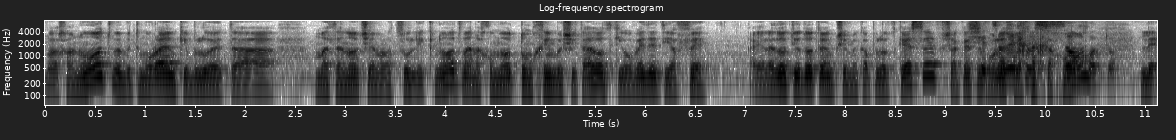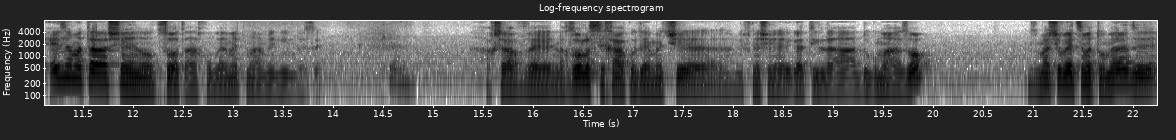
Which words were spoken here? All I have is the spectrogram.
בחנות, ובתמורה הם קיבלו את המתנות שהם רצו לקנות, ואנחנו מאוד תומכים בשיטה הזאת, כי היא עובדת יפה. הילדות יודעות היום כשהן מקפלות כסף, שהכסף הולך לחיסכון, לאיזה מטרה שהן רוצות, אנחנו באמת מאמינים בזה. כן. עכשיו, אה, נחזור לשיחה הקודמת, לפני שהגעתי לדוגמה הזו. אז מה שבעצם את אומרת זה,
